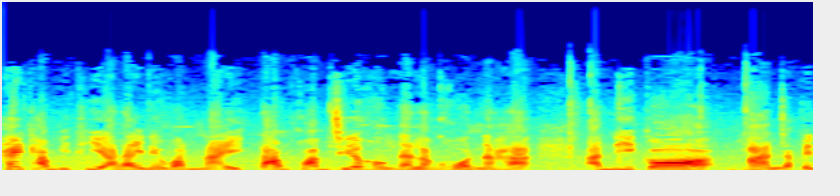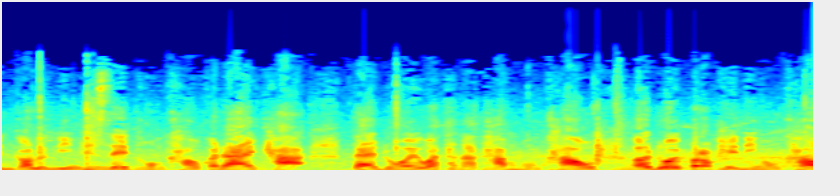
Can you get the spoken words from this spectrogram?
ให้ทำพิธีอะไรในวันไหนตามความเชื่อของแต่ละคนนะคะอั นนี้ก็อาจจะเป็นกรณีพิเศษของเขาก็ได้ค่ะ แต่โดยวัฒนธรรมของเขาเออโดยประเพณีของเขา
